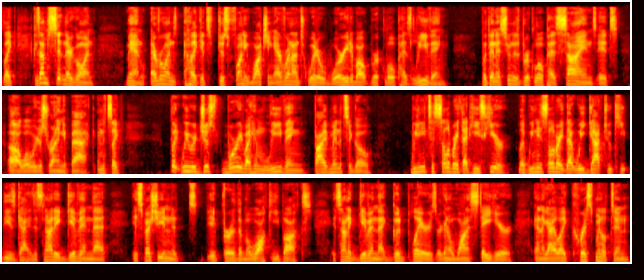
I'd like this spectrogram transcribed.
like, because I'm sitting there going, man, everyone's like, it's just funny watching everyone on Twitter worried about Brook Lopez leaving. But then as soon as Brook Lopez signs, it's, oh, well, we're just running it back. And it's like, but we were just worried about him leaving five minutes ago. We need to celebrate that he's here. Like, we need to celebrate that we got to keep these guys. It's not a given that, especially in for the Milwaukee Bucks, it's not a given that good players are going to want to stay here. And a guy like Khris Middleton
